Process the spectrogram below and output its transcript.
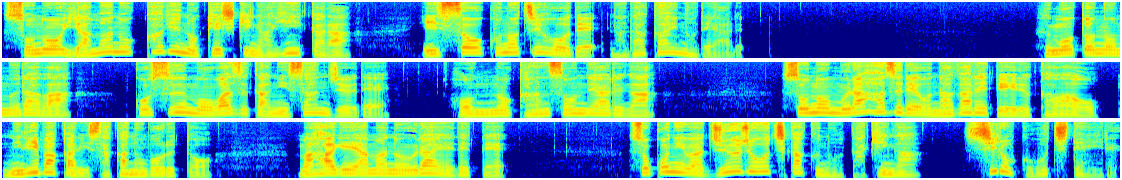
その山の影の景色がいいから一層この地方で名高いのである。麓の村は戸数もわずか二三十でほんの寒村であるがその村外れを流れている川を二里ばかり遡るとマハゲ山の裏へ出てそこには十丈近くの滝が白く落ちている。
